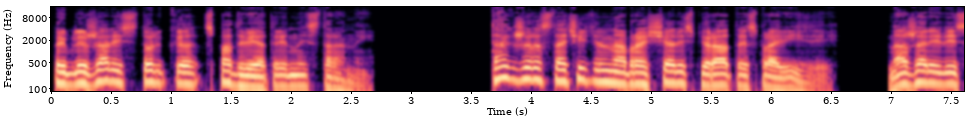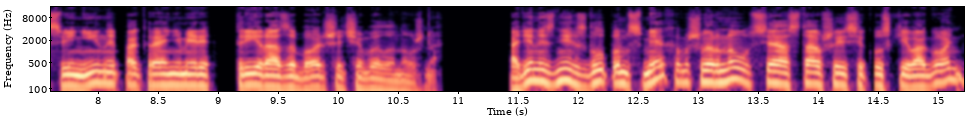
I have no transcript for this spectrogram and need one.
приближались только с подветренной стороны. Также расточительно обращались пираты с провизией. Нажарились свинины, по крайней мере, три раза больше, чем было нужно. Один из них с глупым смехом швырнул все оставшиеся куски в огонь,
